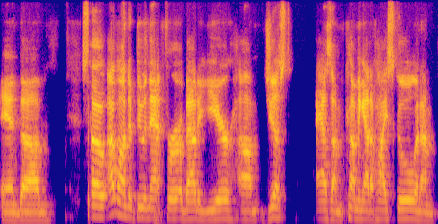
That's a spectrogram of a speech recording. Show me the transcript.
And um, so I wound up doing that for about a year, um, just as I'm coming out of high school. And I'm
